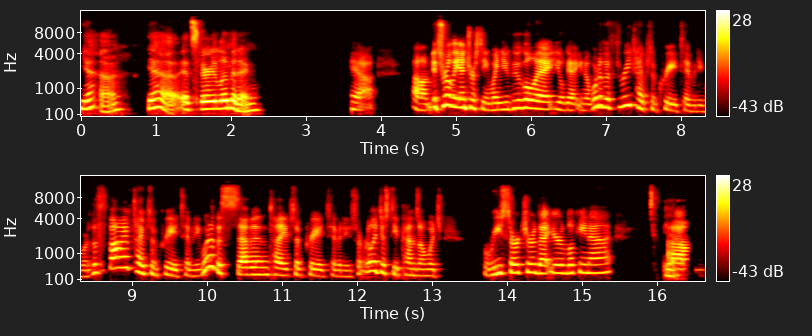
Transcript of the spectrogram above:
Yeah. Yeah. It's very limiting. Yeah um, it's really interesting when you google it you'll get you know what are the three types of creativity what are the five types of creativity what are the seven types of creativity so it really just depends on which researcher that you're looking at yeah. Um,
